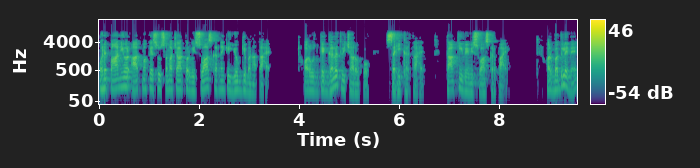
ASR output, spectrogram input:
उन्हें पानी और आत्मा के सुसमाचार पर विश्वास करने के योग्य बनाता है और उनके गलत विचारों को सही करता है, ताकि वे विश्वास कर पाए। और बदले में,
